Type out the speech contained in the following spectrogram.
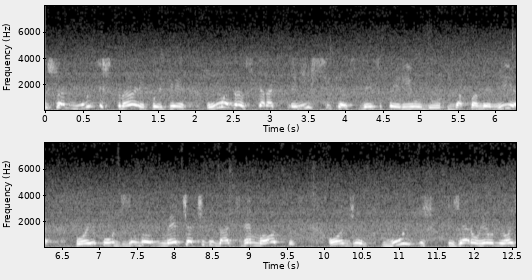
isso é muito estranho, porque uma das características desse período da pandemia foi o desenvolvimento de atividades remotas, onde muitos fizeram reuniões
